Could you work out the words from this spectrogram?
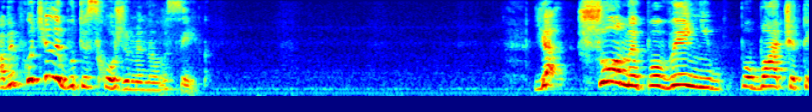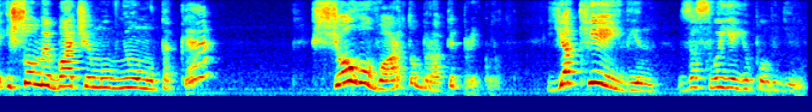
А ви б хотіли бути схожими на Василька? Я, що ми повинні побачити і що ми бачимо в ньому таке, з чого варто брати приклад? Який він за своєю поведінкою?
